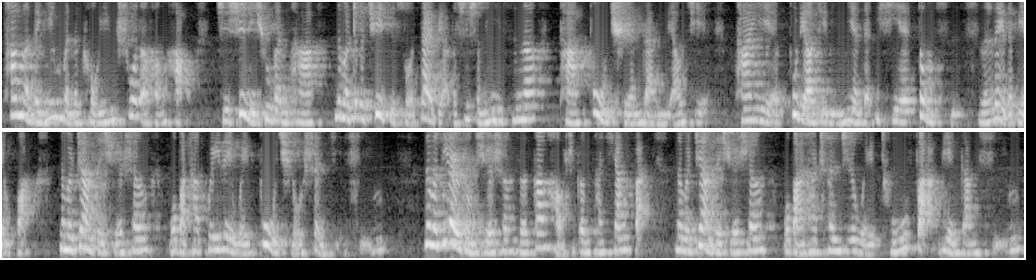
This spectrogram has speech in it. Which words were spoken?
他们的英文的口音说得很好，只是你去问他，那么这个句子所代表的是什么意思呢？他不全然了解，他也不了解里面的一些动词词类的变化。那么这样子学生，我把它归类为不求甚解型。那么第二种学生则刚好是跟他相反。那么这样子学生，我把它称之为土法炼钢型。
